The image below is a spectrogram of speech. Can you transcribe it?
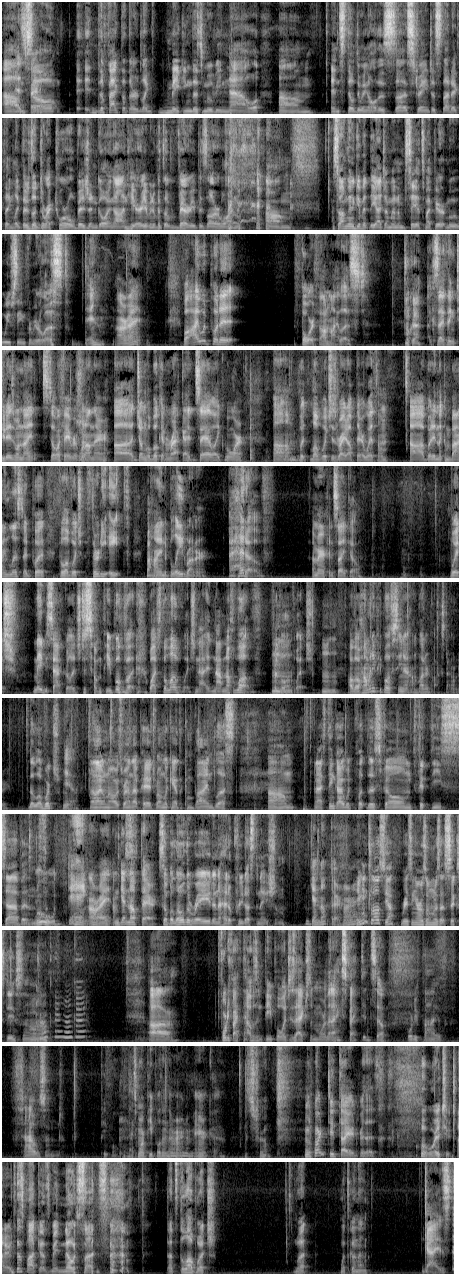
Um, so i the fact that they're like making this movie now, um, and still doing all this uh, strange aesthetic thing, like there's a directorial vision going on here, even if it's a very bizarre one. um, so I'm gonna give it the edge. I'm gonna say it's my favorite movie we've seen from your list. Damn. All right. Well, I would put it fourth on my list Okay. because I think Two Days One Night still my favorite one on there. Uh, Jungle Book and Wreck I'd say I like more, um, but Love Witch is right up there with them. Uh, but in the combined list, I'd put The Love Witch 38th behind Blade Runner, ahead of American Psycho, which may be sacrilege to some people, but watch The Love Witch. Not, not enough love for The Love Witch. Although, how many people have seen it on Letterboxd? I wonder. The Love Witch. Yeah. Oh, I don't know. I was right on that page, but I'm looking at the combined list. Um, and I think I would put this film 57. Ooh, dang. All right. I'm getting up there. So below the raid and ahead of Predestination. I'm getting up there. All right. You can close, yeah. Raising Arizona was at 60, so. uh, Okay, okay. Uh, 45,000 people, which is actually more than I expected. So 45,000 people. that's more people than there are in America. It's true. We're too tired for this. We're way too tired. This podcast made no sense. That's the Love Witch. What? What's going on? Guys,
